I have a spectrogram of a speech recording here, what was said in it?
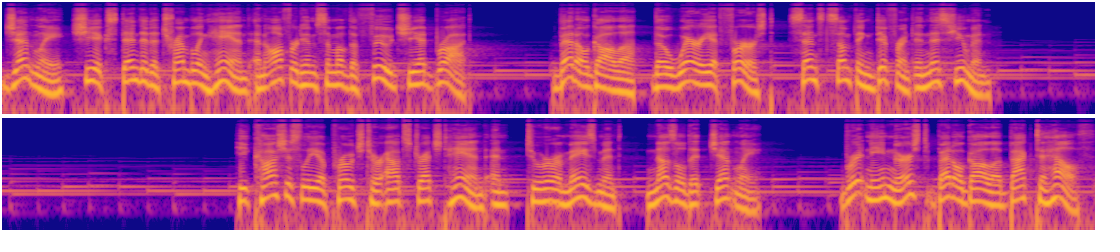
Gently, she extended a trembling hand and offered him some of the food she had brought. Bedolgala, though wary at first, sensed something different in this human. He cautiously approached her outstretched hand and, to her amazement, nuzzled it gently. Brittany nursed Bedolgala back to health.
